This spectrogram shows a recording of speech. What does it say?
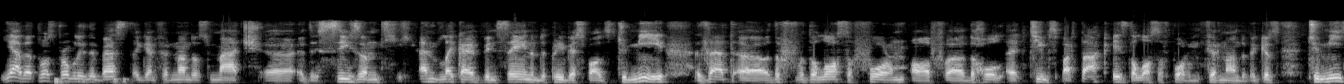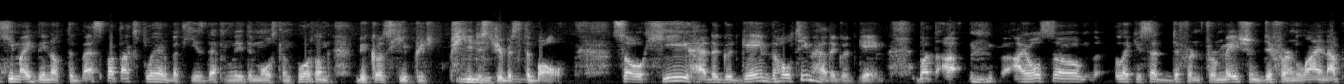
yeah, that was probably the best again Fernando's match uh, this season. And like I've been saying in the previous pods, to me that uh, the the loss of form of uh, the whole uh, team Spartak is the loss of form Fernando because to me he might be not the best Spartak's player, but he is definitely the most important because he pre- he mm. distributes the ball. So he had a good game. The whole team had a good game. But uh, I also, like you said, different formation, different lineup.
